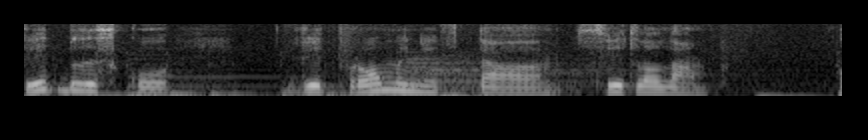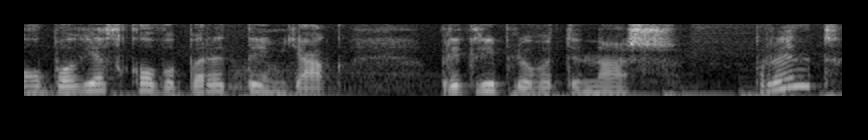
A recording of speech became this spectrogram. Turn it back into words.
відблиску від променів та світла ламп. Обов'язково перед тим, як прикріплювати наш принт,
